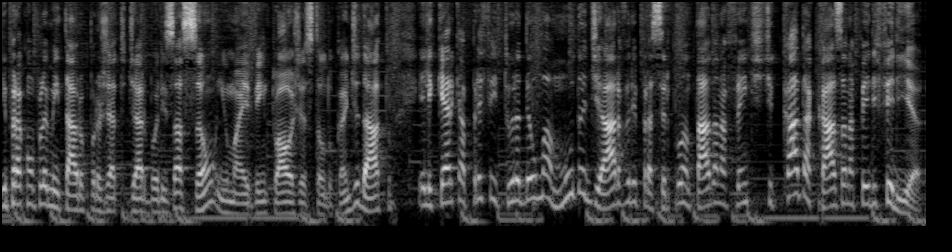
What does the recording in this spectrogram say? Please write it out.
E para complementar o projeto de arborização em uma eventual gestão do candidato, ele quer que a prefeitura dê uma muda de árvore para ser plantada na frente de cada casa na periferia.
